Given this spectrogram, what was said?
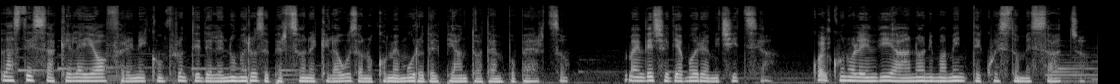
la stessa che lei offre nei confronti delle numerose persone che la usano come muro del pianto a tempo perso. Ma invece di amore e amicizia, qualcuno le invia anonimamente questo messaggio.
